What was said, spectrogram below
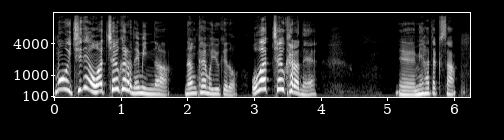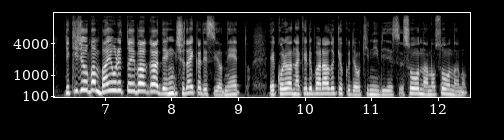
もう1年終わっちゃうからねみんな。何回も言うけど。終わっちゃうからね。えー、三畑さん。劇場版「バイオレット・エヴァーガーデン」主題歌ですよね。と、えー、これは泣けるバラード曲でお気に入りです。そうなのそうなの。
